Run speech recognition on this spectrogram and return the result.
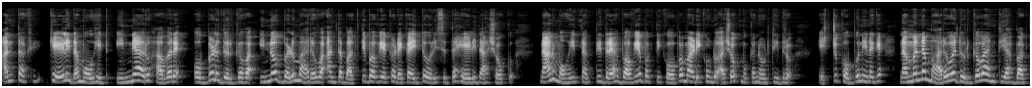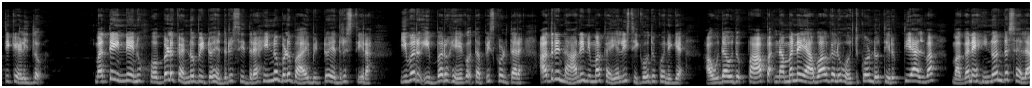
ಅಂತ ಕೇಳಿದ ಮೋಹಿತ್, ಇನ್ಯಾರು ಅವರೇ, ಒಬ್ಬಳು ದುರ್ಗವ್ವ, ಇನ್ನೊಬ್ಬಳು ಮಾರವ್ವ ಅಂತ ಭಕ್ತಿ ಭವ್ಯ ಕಡೆ ಕೈ ತೋರಿಸುತ್ತಾ ಹೇಳಿದ ಅಶೋಕ್. ನಾನು ಮೋಹಿತ್ ನಗ್ತಿದ್ರೆ ಭವ್ಯ ಭಕ್ತಿ ಕೋಪ ಮಾಡಿಕೊಂಡು ಅಶೋಕ್ ಮುಖ ನೋಡ್ತಿದ್ರು. ಎಷ್ಟು ಕೊಬ್ಬು ನಿನಗೆ? ನಮ್ಮನ್ನ ಮಾರುವ ದುರ್ಗವ ಅಂತೀಯ ಭಕ್ತಿ ಕೇಳಿದ್ಲು. ಮತ್ತೆ ಇನ್ನೇನು? ಒಬ್ಬಳು ಕಣ್ಣು ಬಿಟ್ಟು ಹೆದರಿಸಿದ್ರೆ ಇನ್ನೊಬ್ಬಳು ಬಾಯಿ ಬಿಟ್ಟು ಎದುರಿಸ್ತೀರಾ ಇವರು ಇಬ್ಬರು ಹೇಗೋ ತಪ್ಪಿಸ್ಕೊಳ್ತಾರೆ. ಆದರೆ ನಾನೇ ನಿಮ್ಮ ಕೈಯಲ್ಲಿ ಸಿಗೋದು ಕೊನೆಗೆ. ಹೌದೌದು, ಪಾಪ ನಮ್ಮನ್ನ ಯಾವಾಗಲೂ ಹೊತ್ಕೊಂಡು ತಿರುಗ್ತೀಯಾ ಅಲ್ವಾ? ಮಗನೇ, ಇನ್ನೊಂದು ಸಲ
